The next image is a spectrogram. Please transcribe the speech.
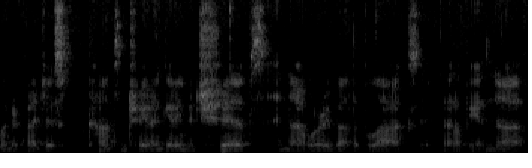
Wonder if I just concentrate on getting the chips and not worry about the blocks, if that'll be enough.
